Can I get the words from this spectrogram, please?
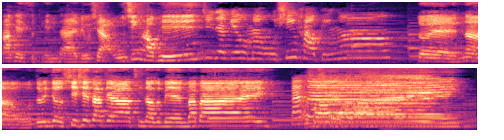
Podcast 平台留下五星好评，记得给我们五星好评哦。对，那我们这边就谢谢大家听到这边，拜拜，拜拜。拜拜。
